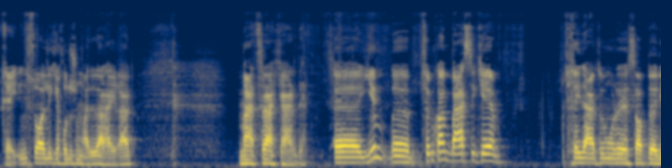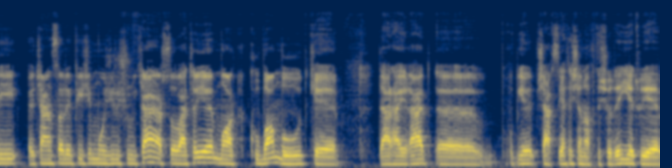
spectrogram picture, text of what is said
خیلی این سوالی که خودش اومده در حقیقت مطرح کرده. یه فکر می‌کنم بحثی که خیلی در تو مورد حسابداری چند سال پیش موجی رو شروع کرد صحبت های مارک کوبان بود که در حقیقت خب یه شخصیت شناخته شده یه توی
